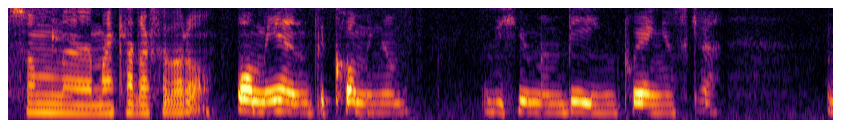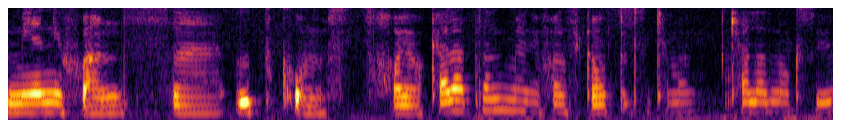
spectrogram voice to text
Som eh, man kallar för vad då? Om igen, the coming of the human being på engelska. Människans eh, uppkomst har jag kallat den. Människans skapelse kan man kallar den också ju.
